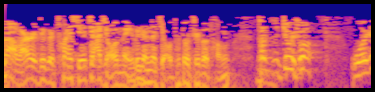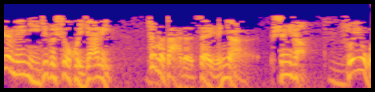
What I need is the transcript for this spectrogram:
那玩意儿这个穿鞋夹脚，哪个人的脚他都知道疼。他就是说，我认为你这个社会压力这么大的在人家身上，所以我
